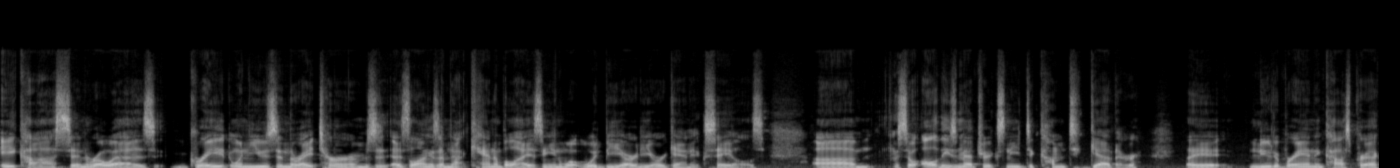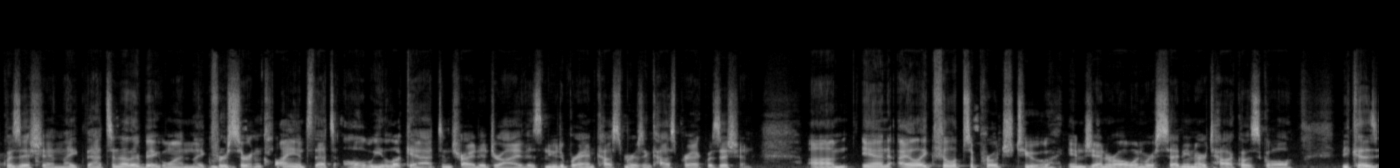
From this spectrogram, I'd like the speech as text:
ACOS and ROAS, great when used in the right terms, as long as I'm not cannibalizing what would be already organic sales. Um, so all these metrics need to come together. Like new to brand and cost per acquisition, like that's another big one. Like for certain clients, that's all we look at and try to drive is new to brand customers and cost per acquisition. Um, and I like Philip's approach too, in general, when we're setting our tacos goal, because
